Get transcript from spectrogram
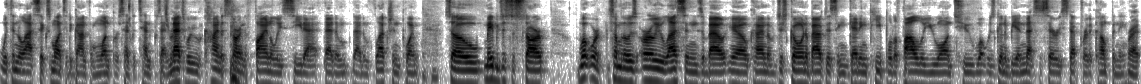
within the last six months, it had gone from 1% to 10%. and that's where you were kind of starting to finally see that, that, that inflection point. So maybe just to start, what were some of those early lessons about, you know, kind of just going about this and getting people to follow you onto what was going to be a necessary step for the company? Right.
